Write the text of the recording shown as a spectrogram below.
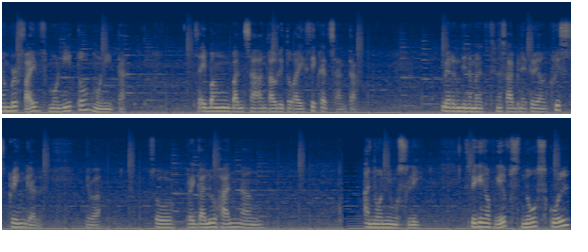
Number 5, Monito Monita. Sa ibang bansa, ang tawag dito ay Secret Santa meron din naman sinasabi na ito yung Chris Kringle. Di ba? So, regaluhan ng anonymously. Speaking of gifts, no school,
